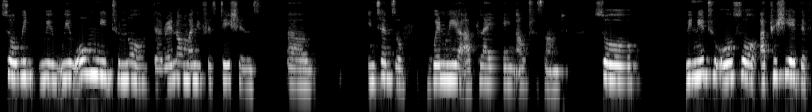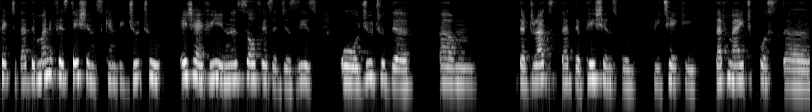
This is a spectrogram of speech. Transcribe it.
So we, we, we all need to know the renal manifestations uh, in terms of when we are applying ultrasound. So we need to also appreciate the fact that the manifestations can be due to HIV in itself as a disease or due to the, um, the drugs that the patients will be taking that might cause uh,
